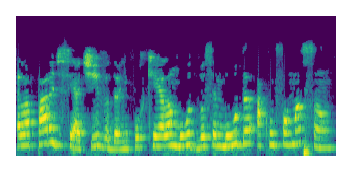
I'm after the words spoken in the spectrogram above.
Ela para de ser ativa, Dani, porque ela muda, você muda a conformação.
